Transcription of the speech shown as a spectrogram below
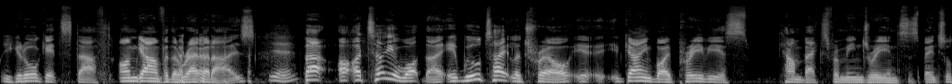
You could all get stuffed. I'm going for the Rabbitohs. Yeah. But I, I tell you what, though, it will take Latrell, going by previous comebacks from injury and suspension, it'll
